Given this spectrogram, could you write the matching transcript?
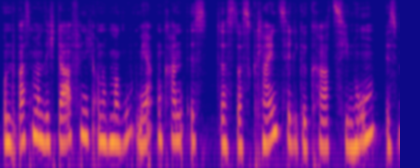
Und was man sich da, finde ich, auch nochmal gut merken kann, ist, dass das kleinzellige Karzinom ist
